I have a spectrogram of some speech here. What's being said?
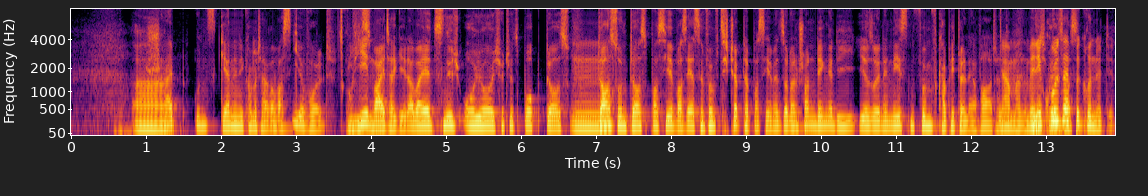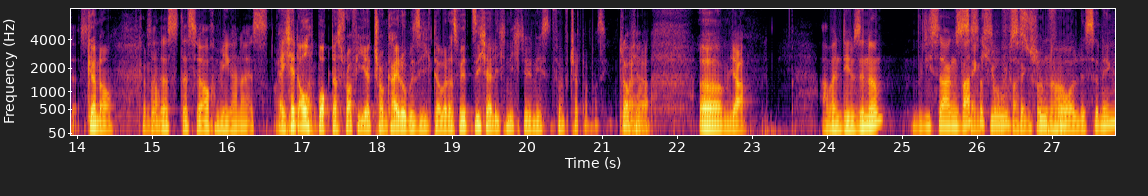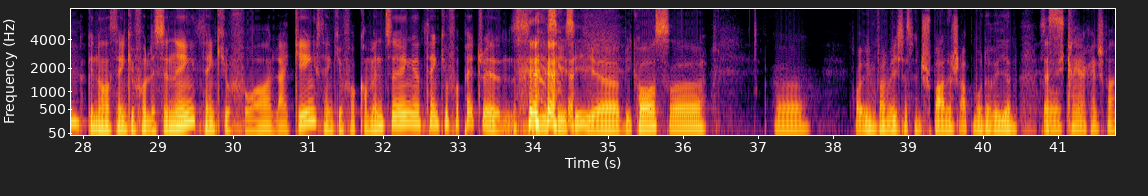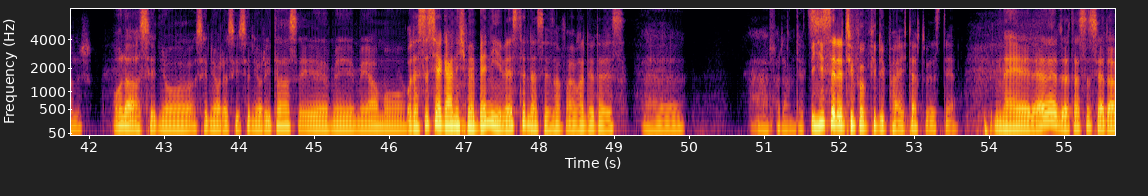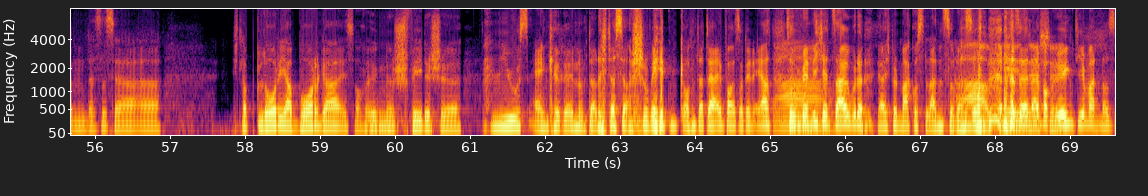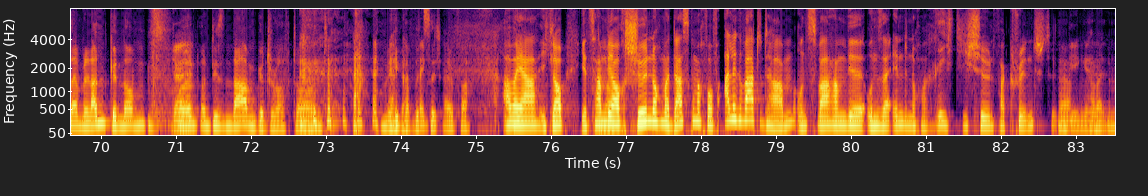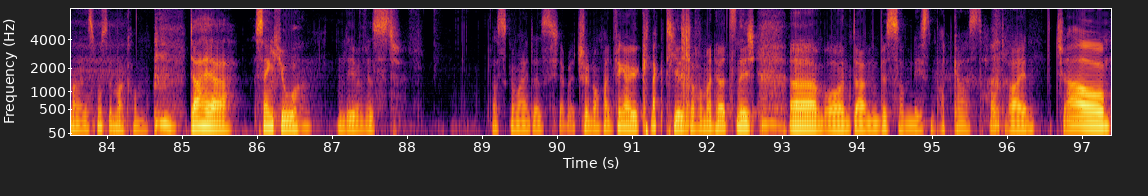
Äh, Schreibt uns gerne in die Kommentare, was ihr wollt, wie es weitergeht. Aber jetzt nicht, oh ja, ich hätte jetzt Bock, dass mh, das und das passiert, was erst in 50 Chapter passieren wird, sondern schon Dinge, die ihr so in den nächsten fünf Kapiteln erwartet. Ja, Mann. Und wenn Nicht ihr cool seid, begründet ihr das. Genau. genau. So, das das wäre auch mega nice. ja, ich hätte auch Bock, dass Ruffy jetzt schon Kaido besiegt, aber das wird sicherlich nicht in den nächsten fünf Chaptern passieren. Glaub ich Daher, Ähm, ja. Aber in dem Sinne würde ich sagen, was thank ist you, fast thank schon, you ne? for listening. Genau, thank you for listening, thank you for liking, thank you for commenting and thank you for Patreon. see, see, uh, because uh, uh, weil irgendwann will ich das mit Spanisch abmoderieren. So. Das, ich kann ja kein Spanisch. Hola, señor, señores y señoritas, eh, me, me amo. Oh, das ist ja gar nicht mehr Benny. Wer ist denn das jetzt auf einmal, der da ist? Äh, ah, verdammt jetzt. Wie hieß denn der Typ von PewDiePie? Ich dachte, du bist der. Nee, das ist ja dann, das ist ja, äh, ich glaube, Gloria Borga ist auch Mhm. irgendeine schwedische News-Anchorin und dadurch, dass er aus Schweden kommt, hat er einfach so den ersten, so wie wenn ich Ah. jetzt sagen würde, ja, ich bin Markus Lanz oder Ah, so. okay, also er hat einfach schön. irgendjemanden aus seinem Land genommen und, und diesen Namen gedroppt und mega witzig einfach. Aber ja, ich glaube, jetzt haben Genau. wir auch schön nochmal das gemacht, worauf alle gewartet haben. Und zwar haben wir unser Ende nochmal richtig schön vercringed. Ja, aber immer, das muss immer kommen. Daher, thank you, ihr wisst, was gemeint ist. Ich habe jetzt schön noch meinen Finger geknackt hier, ich hoffe, man hört es nicht. Ähm, und dann bis zum nächsten Podcast. Haut rein. Ciao.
